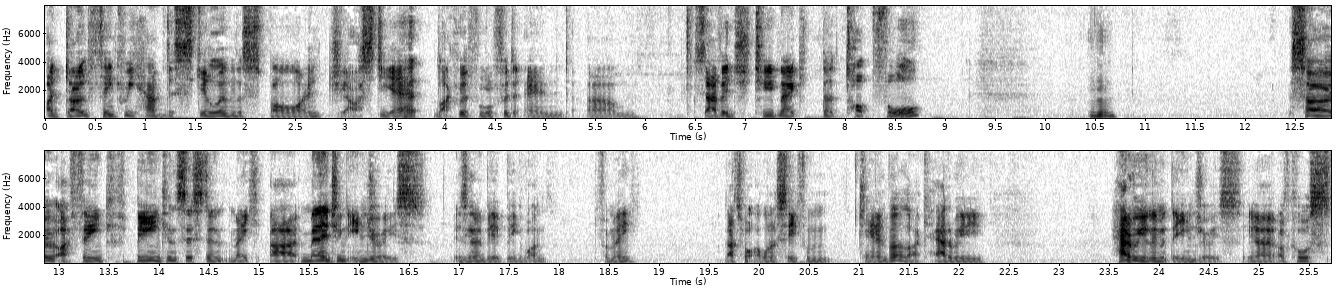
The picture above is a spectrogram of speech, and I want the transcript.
I don't think we have the skill in the spine just yet, like with Woolford and um, Savage, to make the top four. Mm. So I think being consistent, make uh, managing injuries is going to be a big one for me. That's what I want to see from Canberra. Like, how do we, how do we limit the injuries? You know, of course,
